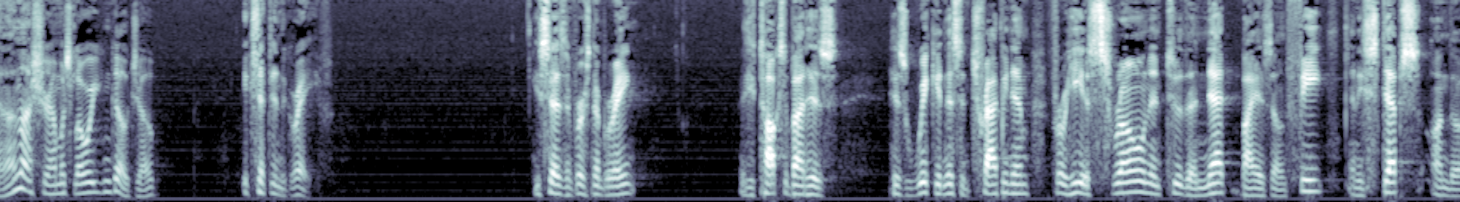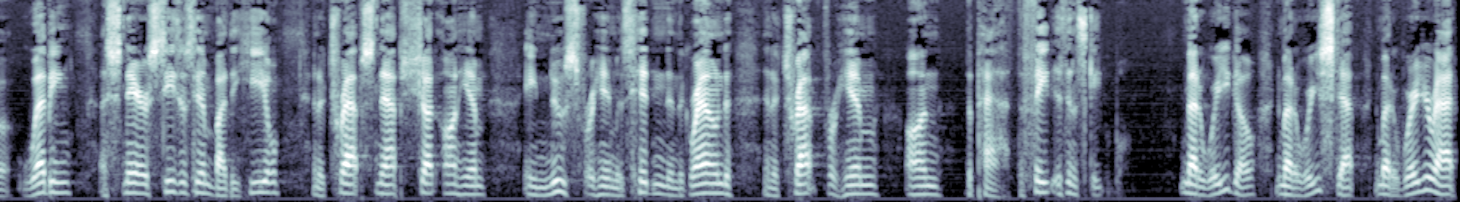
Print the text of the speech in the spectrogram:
And I'm not sure how much lower you can go, Job, except in the grave. He says in verse number 8, as he talks about his, his wickedness and trapping him, for he is thrown into the net by his own feet, and he steps on the webbing. A snare seizes him by the heel, and a trap snaps shut on him. A noose for him is hidden in the ground, and a trap for him on the path. The fate is inescapable. No matter where you go, no matter where you step, no matter where you're at,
